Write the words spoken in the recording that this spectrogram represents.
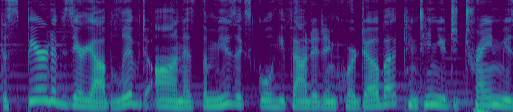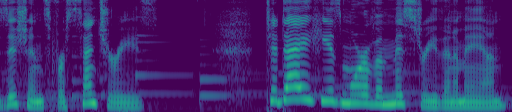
the spirit of Ziryab lived on as the music school he founded in Cordoba continued to train musicians for centuries. Today, he is more of a mystery than a man.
